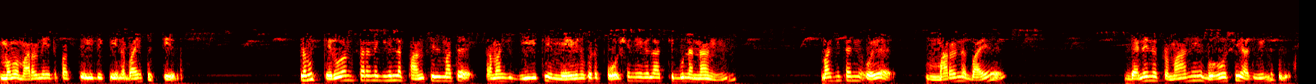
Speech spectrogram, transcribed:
මම මරණයටපත් වෙයිද කියන බයකුත් තියෙනවා. නමුත් තෙරුවන් සරණ ගිහිල්ලා පන්සිල් මත තමන්ගේ ජීවිතේ මේ වෙනකොට පෝෂණය වෙලා තිබුණා නම් මම හිතන්නේ ඔය මරණ බය දැනෙන ප්‍රමාණය බොහෝසේ අඩු වෙන්න පුළුවන්.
